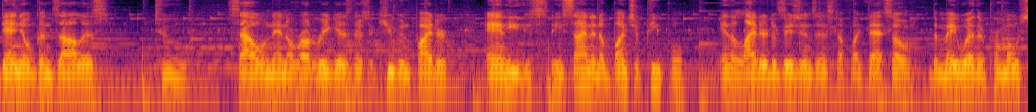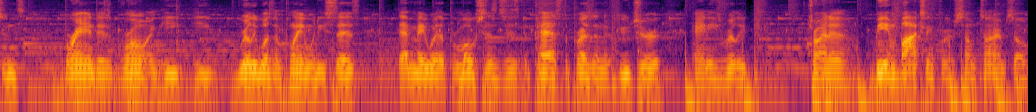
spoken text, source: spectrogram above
Daniel Gonzalez to Saul Neno Rodriguez. There's a Cuban fighter. And he's, he's signing a bunch of people in the lighter divisions and stuff like that. So the Mayweather Promotions brand is growing. He, he really wasn't playing when he says that Mayweather Promotions is the past, the present, the future. And he's really trying to be in boxing for some time. So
